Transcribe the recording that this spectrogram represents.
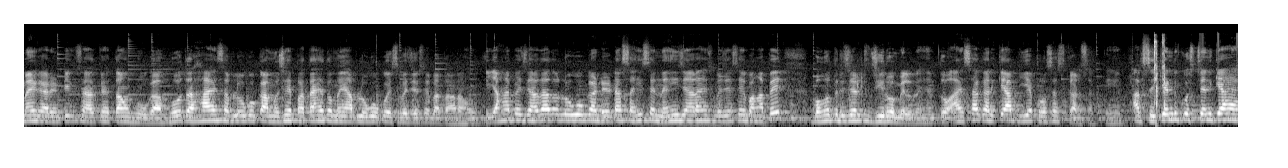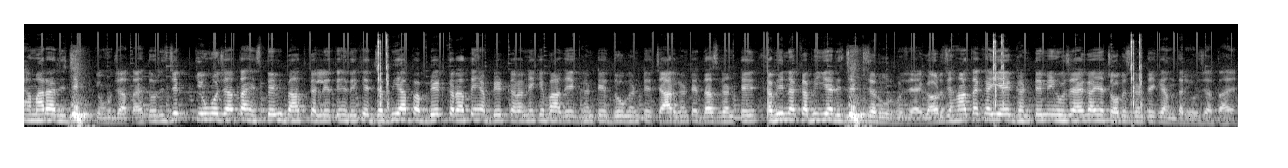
मैं गारंटी के साथ कहता हूँ, होगा। हो रहा है सब लोगों का, मुझे पता है तो मैं आप लोगों को इस वजह से बता रहा हूँ। यहाँ पे ज़्यादातर लोगों का डेटा सही से नहीं जा रहा है, इस वजह से वहाँ पे बहुत रिज़ल्ट ज़ीरो मिल रहे हैं। तो ऐसा करके आप ये प्रोसेस कर सकते हैं। अब सेकेंड क्वेश्चन क्या है? हमारा रिजेक्ट क्यों हो जाता है? तो रिजेक्ट क्यों हो जाता है? इस पर भी बात कर लेते हैं। देखिए, जब भी आप अपडेट कराते हैं अपडेट कराने के बाद एक घंटे, दो घंटे, चार घंटे, दस घंटे, कभी ना कभी यह रिजेक्ट ज़रूर हो जाएगा। और जहाँ तक है ये एक घंटे में हो जाएगा या चौबीस घंटे के अंदर ही हो जाता है।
